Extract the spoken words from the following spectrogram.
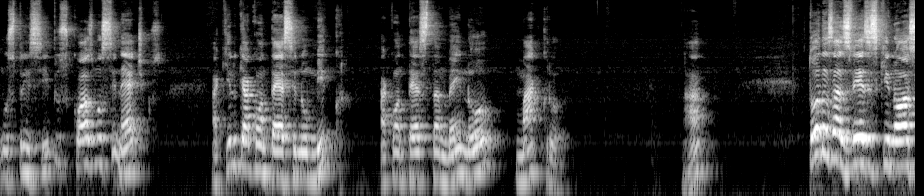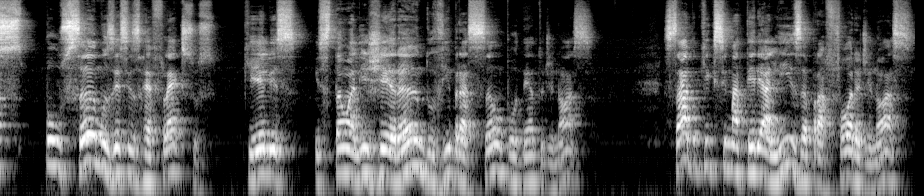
os princípios cosmocinéticos. Aquilo que acontece no micro acontece também no macro. Tá? Todas as vezes que nós pulsamos esses reflexos, que eles estão ali gerando vibração por dentro de nós, sabe o que, que se materializa para fora de nós?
